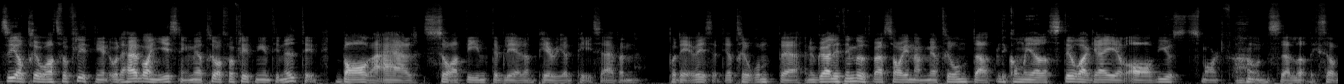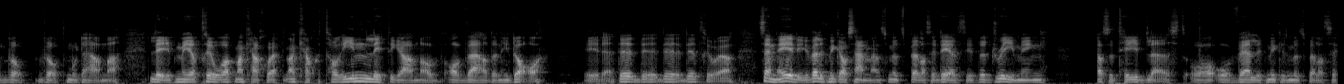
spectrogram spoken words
Så jag tror att förflyttningen, och det här är bara en gissning, men jag tror att förflyttningen till nutid bara är så att det inte blir en period piece även på det viset. Jag tror inte, nu går jag lite emot vad jag sa innan, men jag tror inte att det kommer göra stora grejer av just smartphones eller liksom vårt, vårt moderna liv. Men jag tror att man kanske, man kanske tar in lite grann av, av världen idag i det. Det, det, det. det, tror jag. Sen är det ju väldigt mycket av Sandman som utspelar sig dels i The Dreaming alltså tidlöst och, och väldigt mycket som utspelar sig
